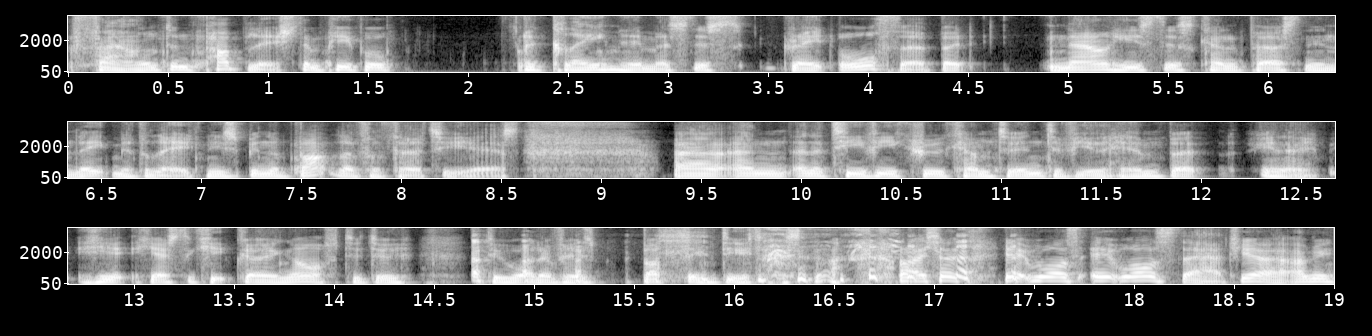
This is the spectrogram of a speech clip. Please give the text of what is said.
found and published, and people acclaim him as this great author, but now he's this kind of person in late middle age, and he's been a butler for thirty years. Uh, and and a TV crew come to interview him, but you know he he has to keep going off to do do whatever his butling duties. All right, so it was it was that, yeah. I mean,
